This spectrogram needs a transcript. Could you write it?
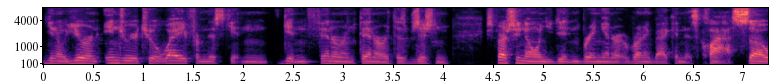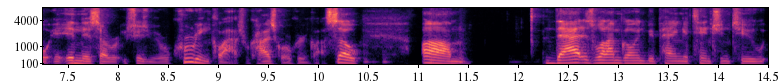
you know you're an injury or two away from this getting getting thinner and thinner at this position, especially knowing you didn't bring in a running back in this class. So in this, uh, excuse me, recruiting class, high school recruiting class. So, um, that is what I'm going to be paying attention to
